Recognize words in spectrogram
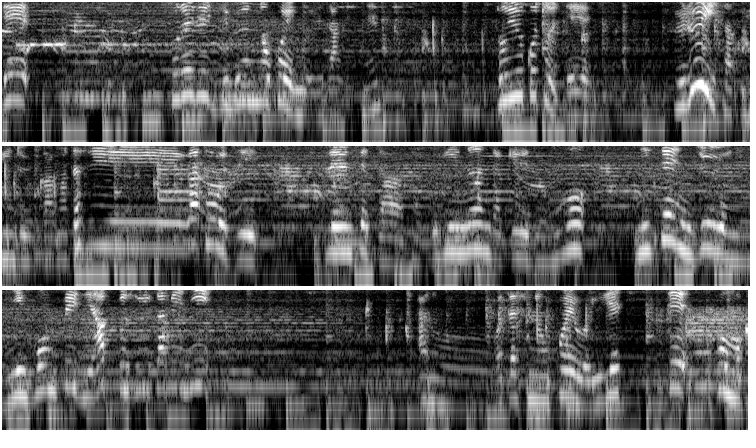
じでそれで自分の声も入れたんですね。ということで古い作品というか私が当時出演してた作品なんだけれども2014年にホームページにアップするためにあの私の声を入れて本も書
